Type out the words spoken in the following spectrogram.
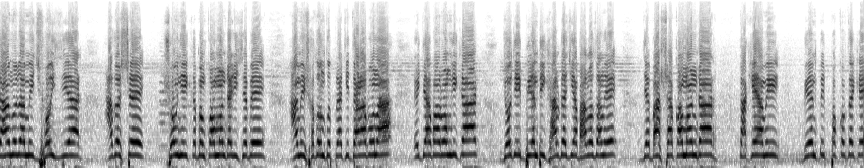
তাহলে আমি শহীদ জিয়ার আদর্শে সৈনিক এবং কমান্ডার হিসেবে আমি স্বতন্ত্র প্রার্থী দাঁড়াবো না। এটা আমার অঙ্গীকার। যদি বিএনপি খালেদা জিয়া ভালো জানে যে বাদশাহ কমান্ডার, তাকে আমি বিএনপির পক্ষ থেকে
